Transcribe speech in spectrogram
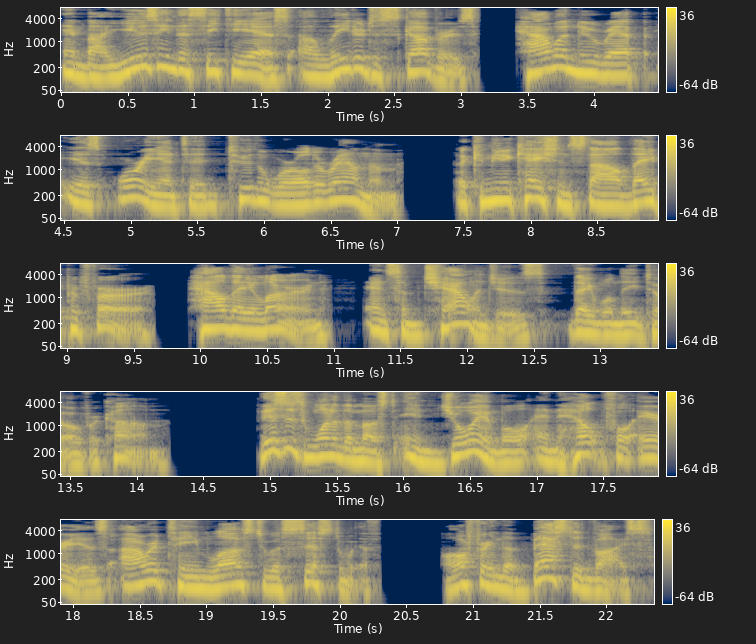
And by using the CTS, a leader discovers how a new rep is oriented to the world around them, the communication style they prefer, how they learn, and some challenges they will need to overcome. This is one of the most enjoyable and helpful areas our team loves to assist with, offering the best advice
